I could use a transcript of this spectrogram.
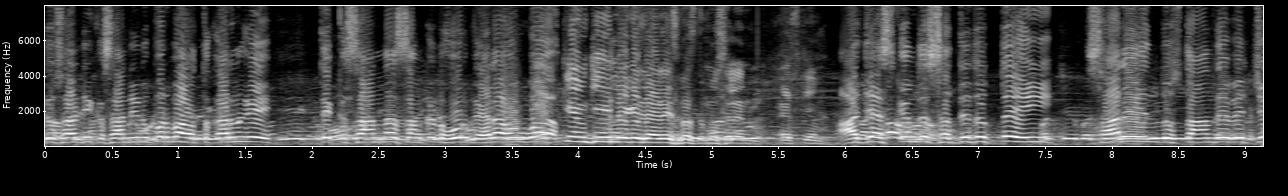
ਤੇ ਸਾਡੀ ਕਿਸਾਨੀ ਨੂੰ ਪ੍ਰਭਾਵਿਤ ਕਰਨਗੇ ਤੇ ਕਿਸਾਨ ਦਾ ਸੰਕਟ ਹੋਰ ਗਹਿਰਾ ਹੋਊਗਾ। ਐਸਕੇਐਮ ਕੀ ਲੈ ਕੇ ਜਾ ਰਹੇ ਇਸ ਵਸ- ਮਸਲੇ ਨੂੰ? ਐਸਕੇਐਮ ਅੱਜ ਐਸਕੇਐਮ ਦੇ ਸੱਦੇ ਦੇ ਉੱਤੇ ਹੀ ਸਾਰੇ ਹਿੰਦੁਸਤਾਨ ਦੇ ਵਿੱਚ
